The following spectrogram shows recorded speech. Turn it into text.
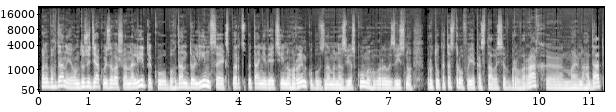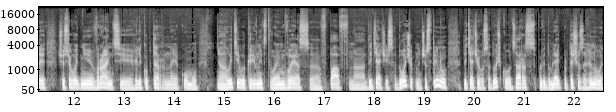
Пане Богдане, я вам дуже дякую за вашу аналітику. Богдан Долін, це експерт з питань авіаційного ринку, був з нами на зв'язку. Ми говорили, звісно, про ту катастрофу, яка сталася в Броварах. Е, Маю нагадати, що сьогодні вранці гелікоптер, на якому е, летіло керівництво МВС, е, впав на дитячий садочок, на частину дитячого садочку. От зараз повідомляють про те, що загинули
